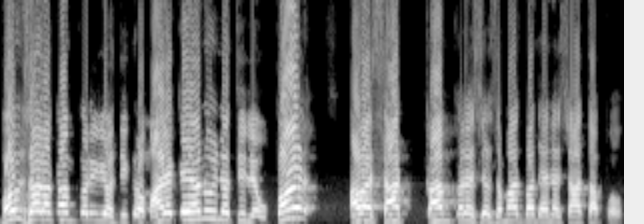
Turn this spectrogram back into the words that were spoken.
બહુ સારા કામ કરી રહ્યો દીકરો. મારે કઈ એનું નથી લેવું, પણ આવા સાથ કામ કરે છે સમાજમાં એને સાથ આપો.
